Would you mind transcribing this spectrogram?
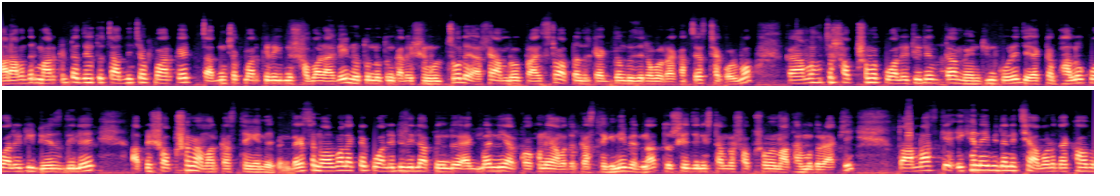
আর আমাদের মার্কেটটা যেহেতু চাঁদনি চক মার্কেট, চাঁদনি চক মার্কেটে কিন্তু সবার আগেই নতুন নতুন কালেকশনগুলো চলে আসে। আমরা প্রাইসটাও আপনাদেরকে একদম রিজনেবল রাখার চেষ্টা করব। কারণ আমরা হচ্ছে সবসময় কোয়ালিটিটা মেনটেন করি যে একটা ভালো কোয়ালিটি ড্রেস দিলে আপনি সবসময় আমার কাছ থেকে নেবেন। দেখেছেন নর্মাল একটা কোয়ালিটি দিলে আপনি কিন্তু একবার নিয়ে আর কখনোই আমাদের কাছ থেকে নেবেন না। তো সেই জিনিসটা আমরা সবসময় মাথার মতো রাখি। তো আমরা আজকে এখানেই বিদায় নিচ্ছি। আবারও দেখা হবে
